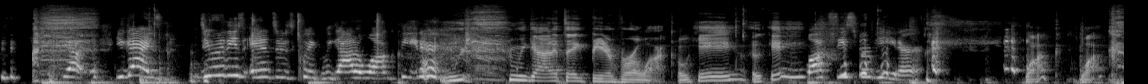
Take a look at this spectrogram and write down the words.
Yeah, you guys, do these answers quick. We gotta walk Peter. we, we gotta take peter for a walk okay okay Walksies for Peter. walk walk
